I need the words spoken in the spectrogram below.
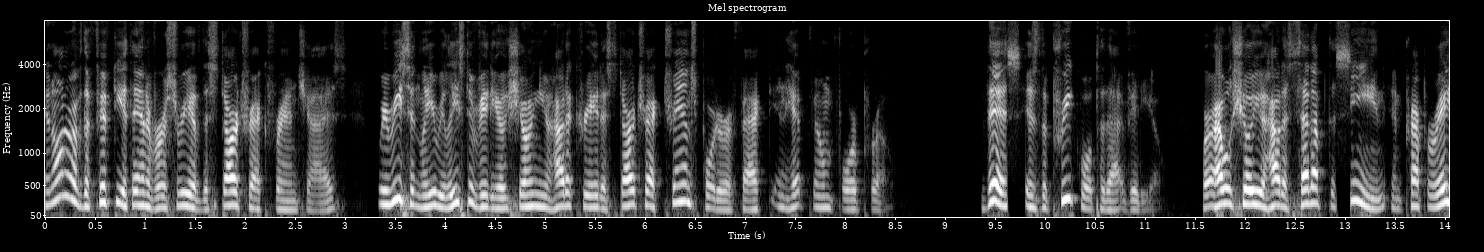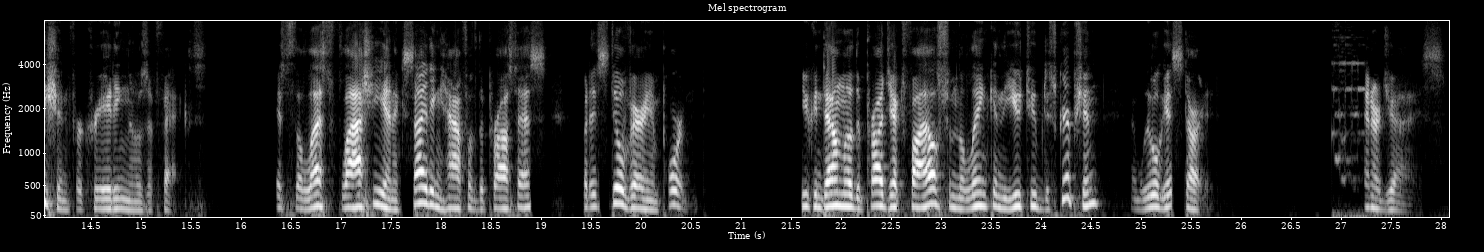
In honor of the 50th anniversary of the Star Trek franchise, we recently released a video showing you how to create a Star Trek transporter effect in HitFilm 4 Pro. This is the prequel to that video, where I will show you how to set up the scene in preparation for creating those effects. It's the less flashy and exciting half of the process, but it's still very important. You can download the project files from the link in the YouTube description, and we will get started. Energize.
